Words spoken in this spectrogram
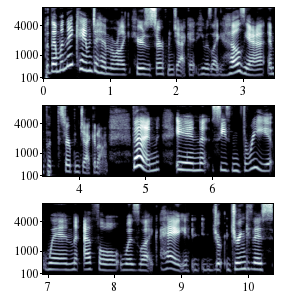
But then when they came to him and were like, here's a serpent jacket, he was like, hell's yeah, and put the serpent jacket on. Then in season three, when Ethel was like, hey, dr- drink this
